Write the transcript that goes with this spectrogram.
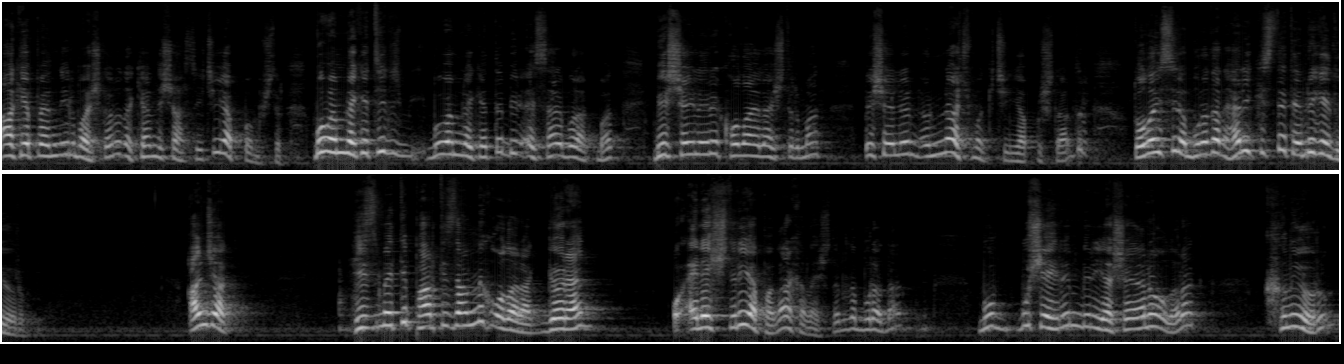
AKP'nin il başkanı da kendi şahsı için yapmamıştır. Bu memleketi bu memlekette bir eser bırakmak, bir şeyleri kolaylaştırmak, bir şeylerin önünü açmak için yapmışlardır. Dolayısıyla buradan her ikisi de tebrik ediyorum. Ancak hizmeti partizanlık olarak gören o eleştiri yapan arkadaşları da buradan bu, bu şehrin bir yaşayanı olarak kınıyorum.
